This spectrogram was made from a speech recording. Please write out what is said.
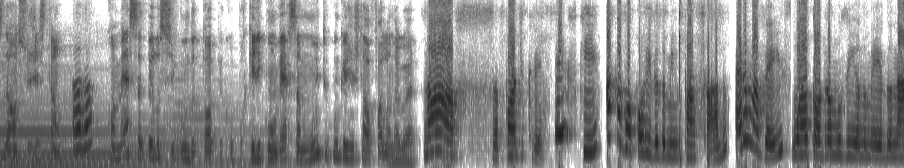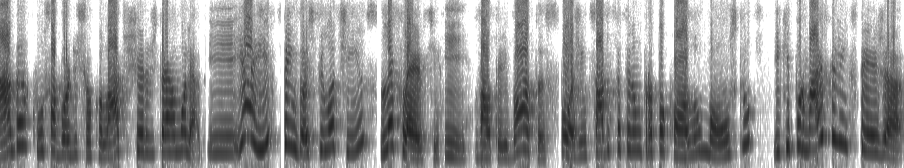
Posso dar uma sugestão? Uhum. Começa pelo segundo tópico, porque ele conversa muito com o que a gente estava falando agora. Nossa, pode crer. Eis que acabou a corrida domingo passado. Era uma vez um autódromozinho no meio do nada, com sabor de chocolate e cheiro de terra molhada. E, e aí, tem dois pilotinhos, Leclerc e Valtteri Bottas. Pô, a gente sabe que tá tendo um protocolo monstro e que por mais que a gente esteja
